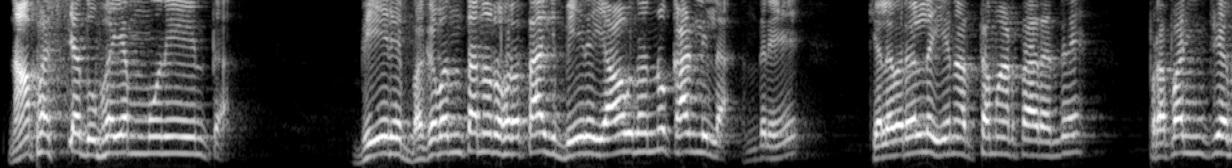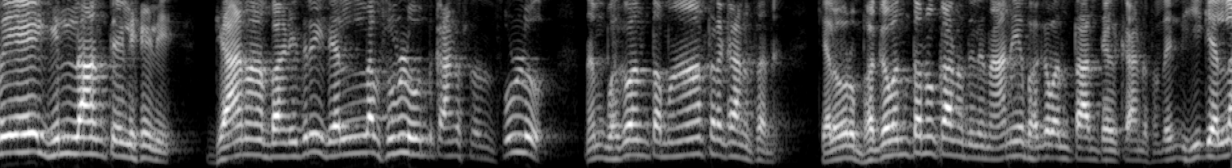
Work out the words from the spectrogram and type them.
ಆಮ್, ನಾಪಶ್ಯದುಭಯಂ ಮುನೆ ಅಂತ. ಬೇರೆ ಭಗವಂತನರು ಹೊರತಾಗಿ ಬೇರೆ ಯಾವುದನ್ನು ಕಾಣಲಿಲ್ಲ. ಅಂದರೆ ಕೆಲವರೆಲ್ಲ ಏನು ಅರ್ಥ ಮಾಡ್ತಾರೆ ಅಂದರೆ ಪ್ರಪಂಚವೇ ಇಲ್ಲ ಅಂತೇಳಿ ಹೇಳಿ. ಧ್ಯಾನ ಮಾಡಿದರೆ ಇದೆಲ್ಲ ಸುಳ್ಳು ಅಂತ ಕಾಣಿಸ್ತದೆ. ಸುಳ್ಳು ನಮ್ಗೆ ಭಗವಂತ ಮಾತ್ರ ಕಾಣಿಸ್ತಾನೆ ಕೆಲವರು ಭಗವಂತನೂ ಕಾಣೋದಿಲ್ಲ. ನಾನೇ ಭಗವಂತ ಅಂತೇಳಿ ಕಾಣಿಸ್ತದೆ. ಹೀಗೆಲ್ಲ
